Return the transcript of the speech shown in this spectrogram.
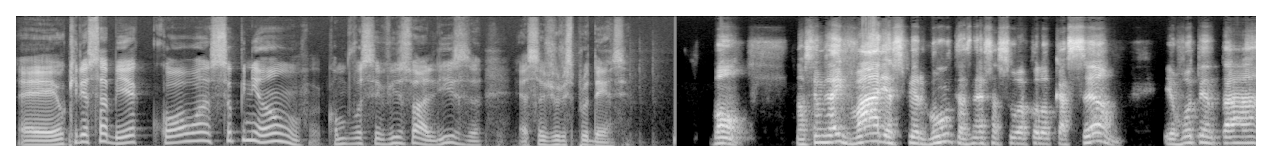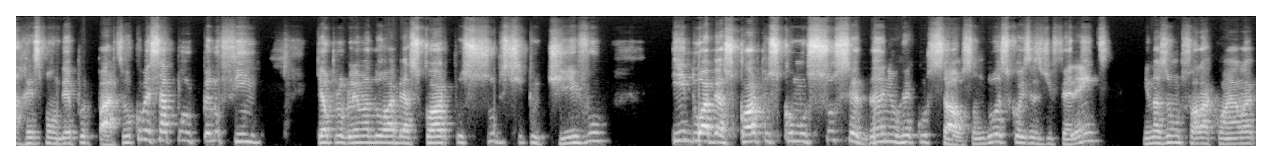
É, eu queria saber qual a sua opinião, como você visualiza essa jurisprudência. Bom, nós temos aí várias perguntas nessa sua colocação. Eu vou tentar responder por partes. vou começar por, pelo fim, que é o problema do habeas corpus substitutivo e do habeas corpus como sucedâneo recursal. São duas coisas diferentes e nós vamos falar com ela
